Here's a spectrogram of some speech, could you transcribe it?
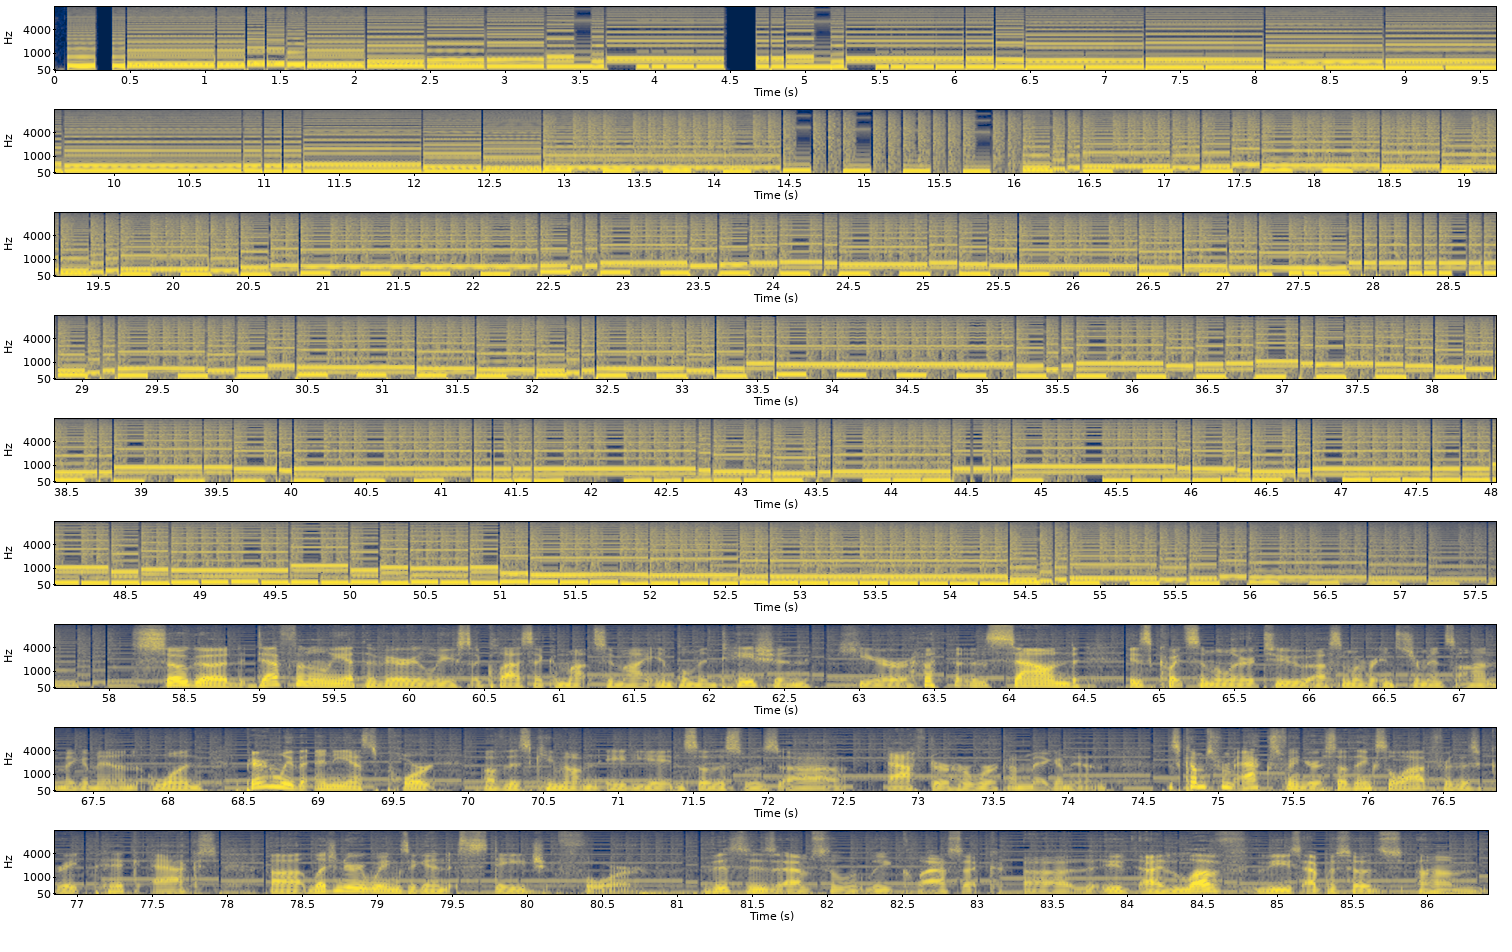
So good. Definitely, at the very least, a classic Matsumae implementation here. Sound is quite similar to uh, some of her instruments on Mega Man 1. Apparently, the NES port of this came out in 88, and so this was uh, after her work on Mega Man. This comes from Axefinger, so thanks a lot for this great pick, Axe. Uh, Legendary Wings, again, stage 4. This is absolutely classic. Uh, it, I love these episodes um,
